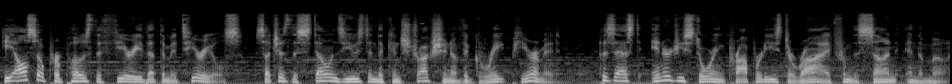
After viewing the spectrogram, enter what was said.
He also proposed the theory that the materials, such as the stones used in the construction of the Great Pyramid, possessed energy-storing properties derived from the sun and the moon.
